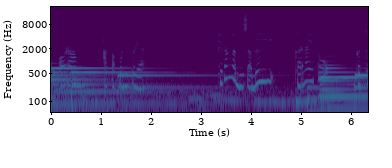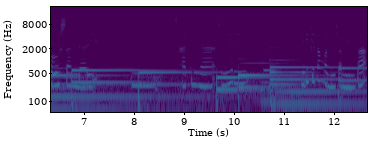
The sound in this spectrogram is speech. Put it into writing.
orang apa pun itu ya kita nggak bisa beli. Karena itu ketulusan dari hmm, hatinya sendiri. Jadi kita nggak bisa minta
